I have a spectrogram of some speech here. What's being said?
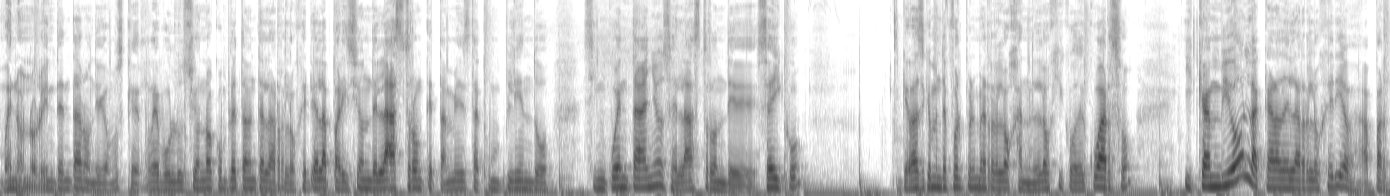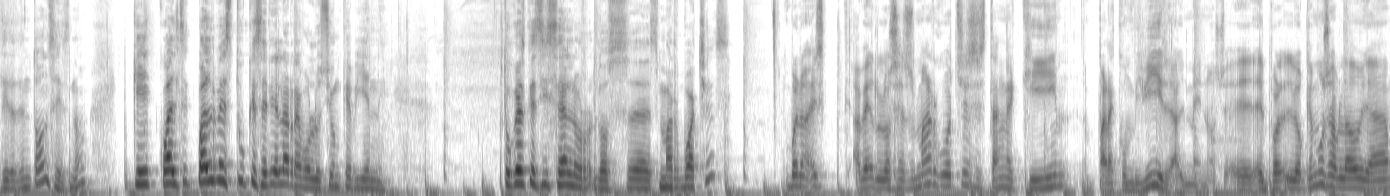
bueno, no lo intentaron, digamos que revolucionó completamente la relojería, la aparición del Astron, que también está cumpliendo 50 años, el Astron de Seiko, que básicamente fue el primer reloj analógico de cuarzo, y cambió la cara de la relojería a partir de entonces, ¿no? ¿Qué, cuál, cuál, ves tú que sería la revolución que viene? ¿Tú crees que sí sean los, eh, smartwatches? Bueno, es, a ver, los smartwatches están aquí para convivir al menos. Eh, lo que hemos hablado ya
